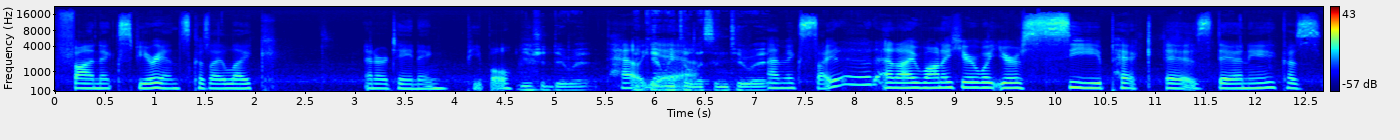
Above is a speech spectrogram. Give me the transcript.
fun experience cuz I like entertaining people. You should do it. Hell yeah! I can't yeah. wait to listen to it. I'm excited and I want to hear what your C pick is, Danny, because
